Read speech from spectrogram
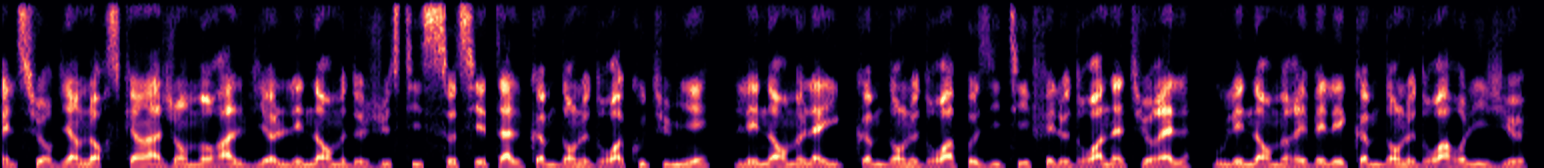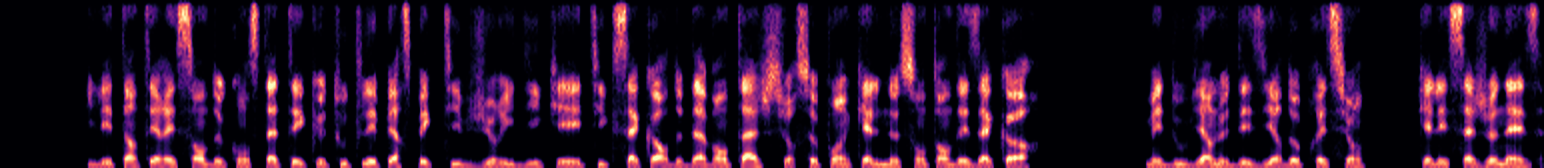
Elle survient lorsqu'un agent moral viole les normes de justice sociétale comme dans le droit coutumier, les normes laïques comme dans le droit positif et le droit naturel, ou les normes révélées comme dans le droit religieux. Il est intéressant de constater que toutes les perspectives juridiques et éthiques s'accordent davantage sur ce point qu'elles ne sont en désaccord. Mais d'où vient le désir d'oppression? Quelle est sa genèse?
